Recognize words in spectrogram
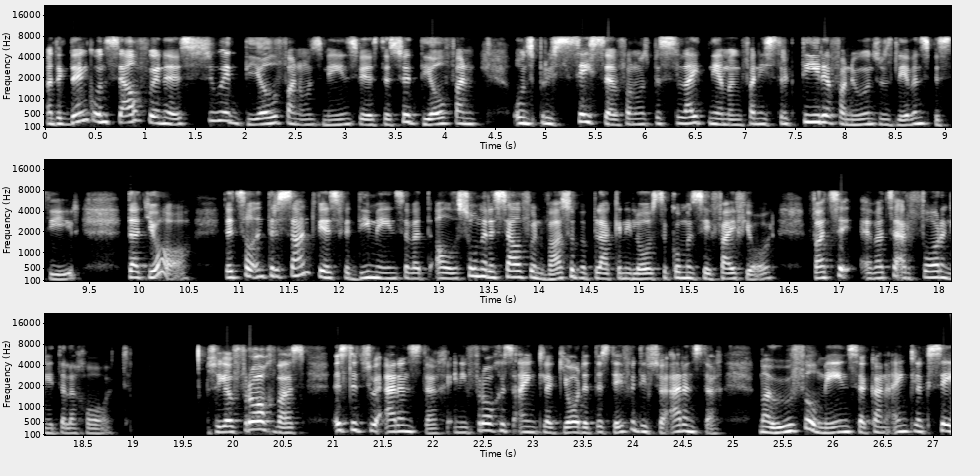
Want ek dink ons selfone is so deel van ons menswees, dit is so deel van ons prosesse, van ons besluitneming, van die strukture van hoe ons ons lewens bestuur dat ja, dit sal interessant wees vir die mense wat al sonder 'n selfoon was op 'n plek in die laaste kom ons sê 5 jaar, wat se wat se ervaring het hulle gehad? So jou vraag was, is dit so ernstig? En die vraag is eintlik ja, dit is definitief so ernstig, maar hoeveel mense kan eintlik sê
